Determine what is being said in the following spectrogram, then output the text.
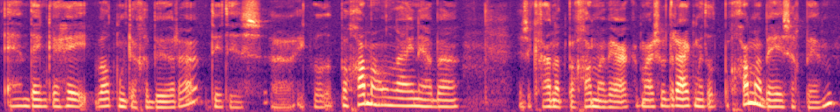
en denken: hé, hey, wat moet er gebeuren? Dit is, uh, ik wil het programma online hebben, dus ik ga aan het programma werken. Maar zodra ik met dat programma bezig ben,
